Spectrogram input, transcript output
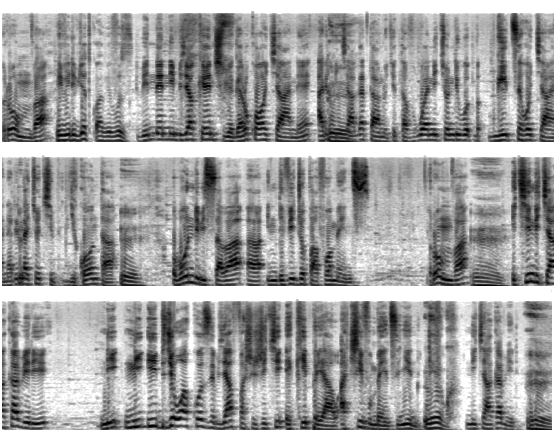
urumva bibiri byo twabivuze bine ni byo akenshi bigarukwaho cyane ariko icya gatanu kitavugwa ni cyo ndi bwitseho cyane ari na cyo ki- gikonta Mm. ubundi bisaba uh, individual performance urumva Mm. ikindi cya kabiri ni, ni ibyo wakoze byafashije iki ekipe yawe? Achievements nyine? Yego. Ni icya kabiri. Mm.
